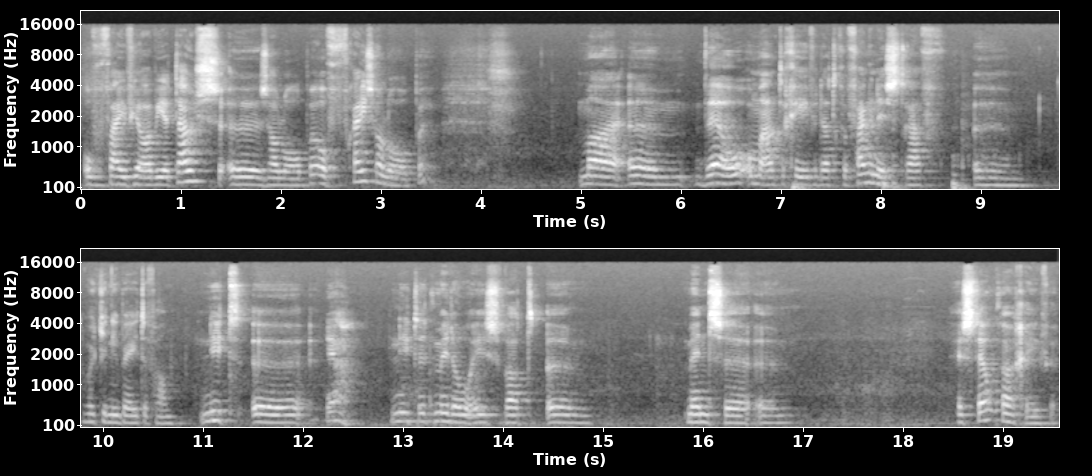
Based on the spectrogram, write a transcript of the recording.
over vijf jaar weer thuis eh, zou lopen of vrij zou lopen. Maar ehm, wel om aan te geven dat gevangenisstraf ehm, Daar word je niet beter van. niet, eh, ja, niet het middel is wat ehm, mensen ehm, herstel kan geven.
